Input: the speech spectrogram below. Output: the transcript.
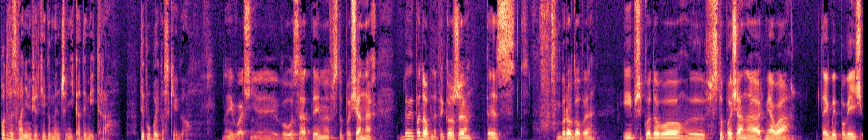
pod wezwaniem wielkiego męczennika Dymitra, typu bojkowskiego. No i właśnie wołosatym w Stuposianach były podobne, tylko że to jest brogowe i przykładowo y, w Stuposianach miała, tak jakby powiedzieć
